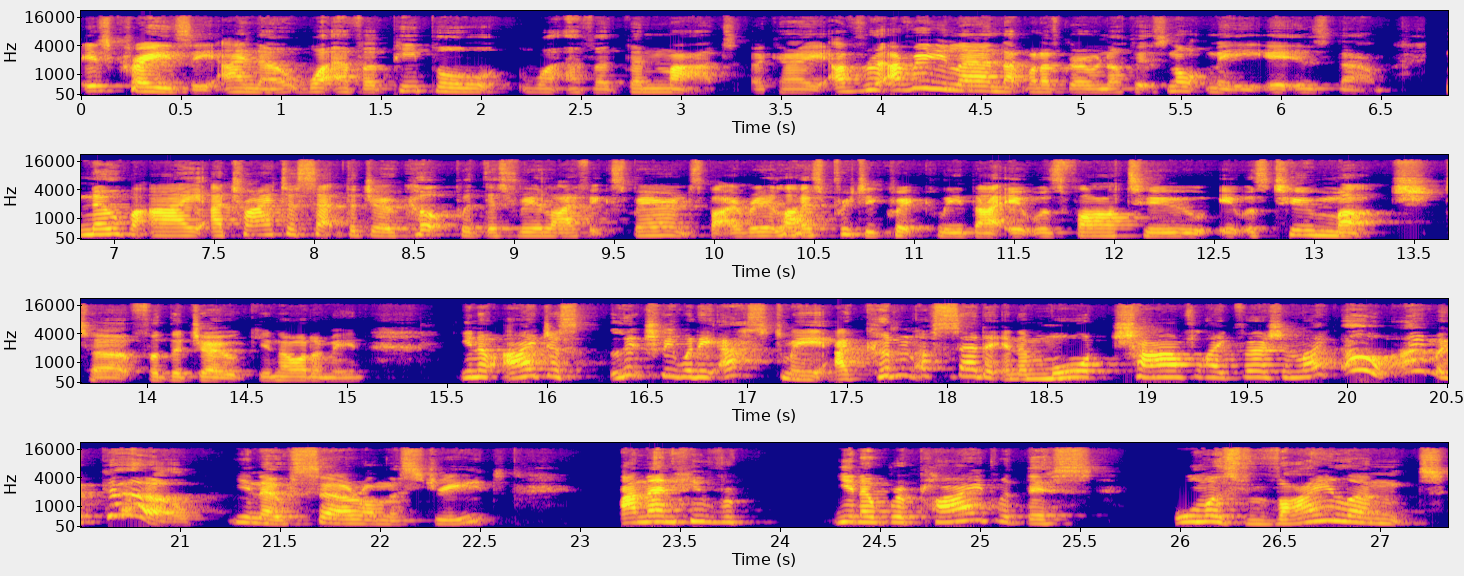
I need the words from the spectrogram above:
it's crazy. I know. Whatever. People, whatever. They're mad. Okay. I've re- I really learned that when I've grown up. It's not me. It is them. No, but I I tried to set the joke up with this real life experience, but I realized pretty quickly that it was far too. It was too much to for the joke. You know what I mean? You know, I just literally when he asked me, I couldn't have said it in a more childlike version, like, "Oh, I'm a girl," you know, sir on the street, and then he, re- you know, replied with this almost violent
